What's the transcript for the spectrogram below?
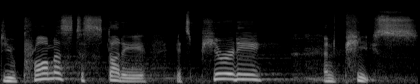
Do you promise to study its purity and peace?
